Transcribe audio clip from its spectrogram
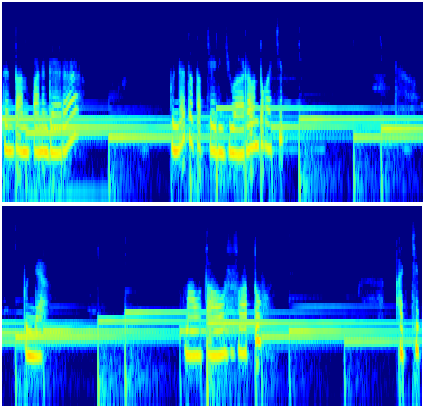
dan tanpa negara, Bunda tetap jadi juara untuk Acit. Bunda, Mau tahu sesuatu? Acit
